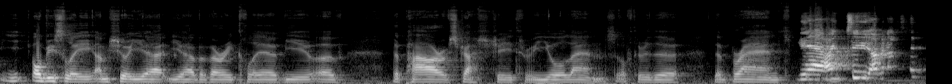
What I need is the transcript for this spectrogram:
you, obviously, I'm sure you ha- you have a very clear view of the power of strategy through your lens or through the the brand. Yeah, I do. I mean,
